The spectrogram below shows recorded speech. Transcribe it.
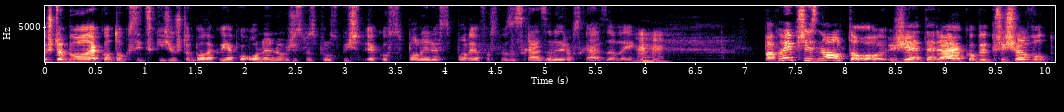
už to bylo jako toxický, že už to bylo takový jako oneno, že jsme spolu spíš jako spali, nespali a furt jsme se scházeli, rozcházeli. Mhm. Pak mi přiznal to, že teda jakoby přišel od,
